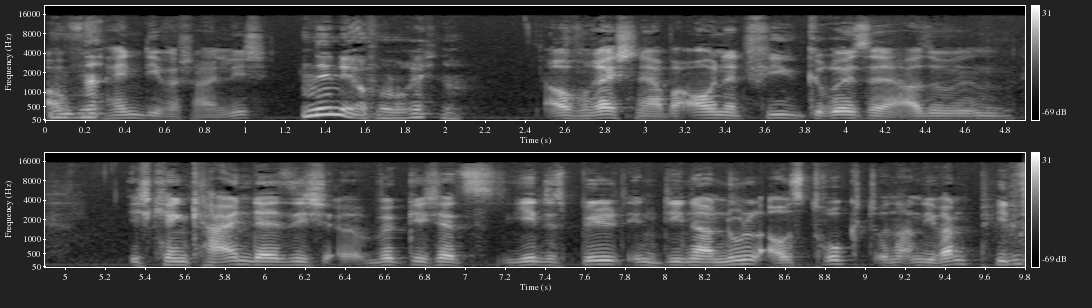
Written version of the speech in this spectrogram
Auf dem Handy wahrscheinlich. nee, nee, auf dem Rechner. Auf dem Rechner, aber auch nicht viel größer. Also ich kenne keinen, der sich äh, wirklich jetzt jedes Bild in DIN A0 ausdruckt und an die Wand pinnt.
